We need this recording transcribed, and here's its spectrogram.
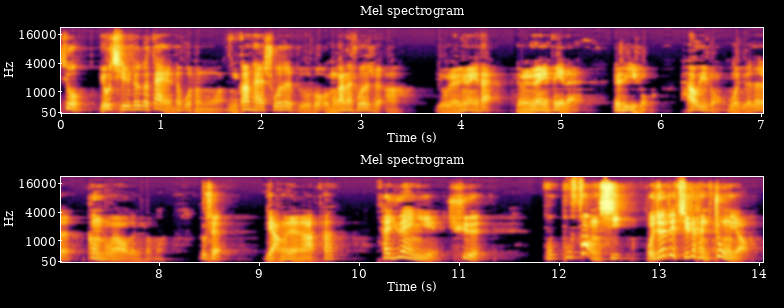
就尤其是这个带人的过程中啊，你刚才说的，比如说我们刚才说的是啊，有人愿意带，有人愿意被带，这是一种；还有一种，我觉得更重要的是什么？就是两个人啊，他他愿意去不不放弃。我觉得这其实很重要，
